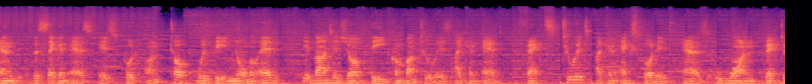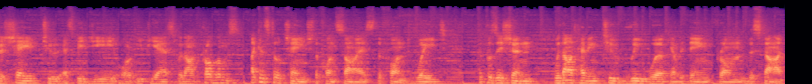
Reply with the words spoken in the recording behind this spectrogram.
and the second S is put on top with the normal add. The advantage of the compound tool is I can add effects to it. I can export it as one vector shape to SVG or EPS without problems. I can still change the font size, the font weight, the position without having to rework everything from the start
